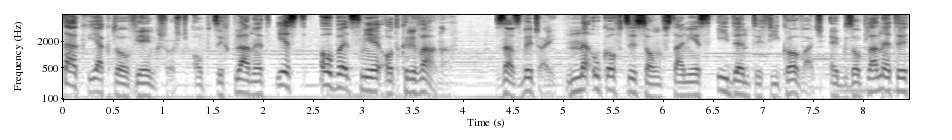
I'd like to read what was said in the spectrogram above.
tak jak to większość obcych planet jest obecnie odkrywana. Zazwyczaj naukowcy są w stanie zidentyfikować egzoplanety,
